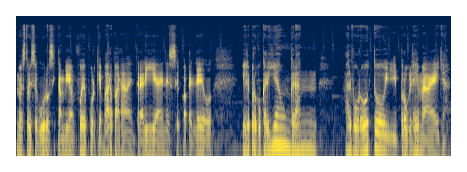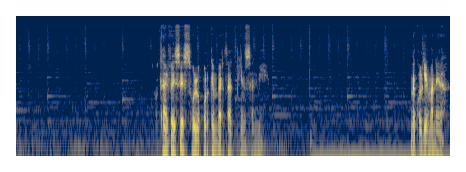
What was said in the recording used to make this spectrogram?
No estoy seguro si también fue porque Bárbara entraría en ese papeleo y le provocaría un gran alboroto y problema a ella. Tal vez es solo porque en verdad piensa en mí. De cualquier manera,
